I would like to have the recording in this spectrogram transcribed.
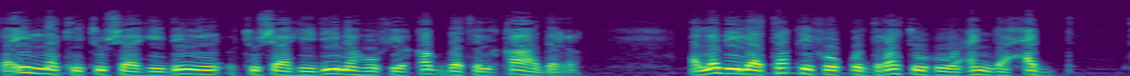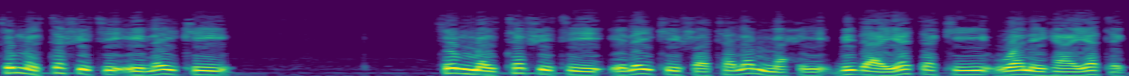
فإنك تشاهدين تشاهدينه في قبضة القادر الذي لا تقف قدرته عند حد. ثم التفتي إليك ثم التفتي إليك فتلمحي بدايتك ونهايتك.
